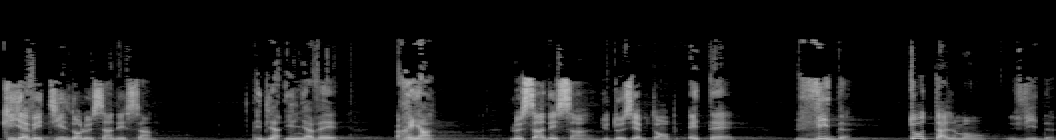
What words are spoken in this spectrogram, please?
qu'y avait-il dans le Saint des Saints? Eh bien, il n'y avait rien. Le Saint des Saints du deuxième temple était vide, totalement vide.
